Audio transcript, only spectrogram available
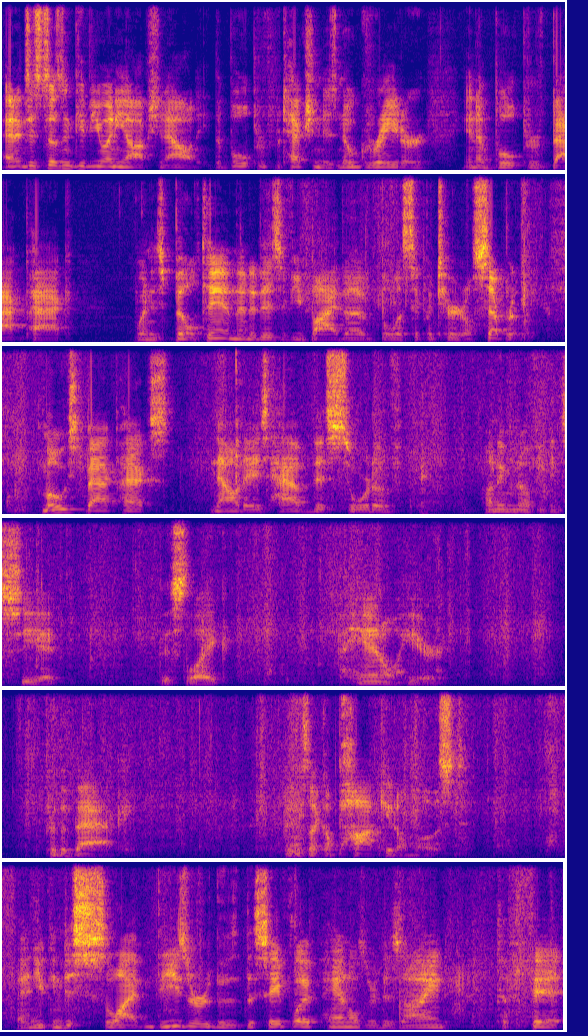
And it just doesn't give you any optionality. The bulletproof protection is no greater in a bulletproof backpack when it's built in than it is if you buy the ballistic material separately. Most backpacks nowadays have this sort of, I don't even know if you can see it, this like panel here for the back it's like a pocket almost. And you can just slide, these are, the, the Safe Life panels are designed to fit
